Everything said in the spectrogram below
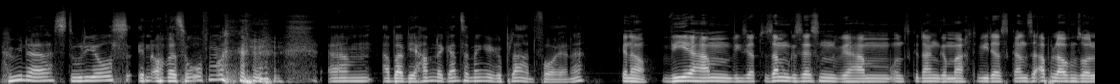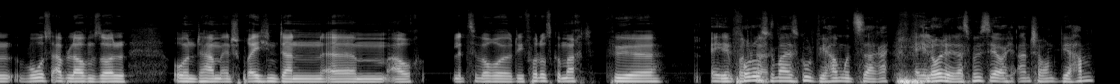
Hühner Studios in Oppershofen. ähm, aber wir haben eine ganze Menge geplant vorher, ne? Genau. Wir haben, wie gesagt, zusammengesessen, wir haben uns Gedanken gemacht, wie das Ganze ablaufen soll, wo es ablaufen soll und haben entsprechend dann ähm, auch letzte Woche die Fotos gemacht für Ey, Den Fotos gemacht ist gut. Wir haben uns da rein. Ey Leute, das müsst ihr euch anschauen. Wir haben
